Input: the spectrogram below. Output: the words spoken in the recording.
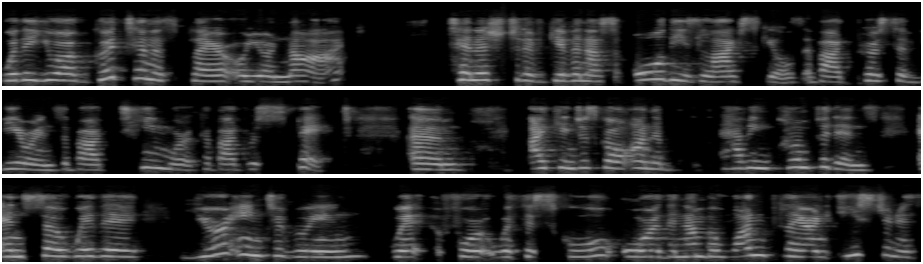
whether you are a good tennis player or you're not, tennis should have given us all these life skills about perseverance, about teamwork, about respect. Um, I can just go on a, having confidence. And so whether you're interviewing with for with the school or the number one player in Eastern is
